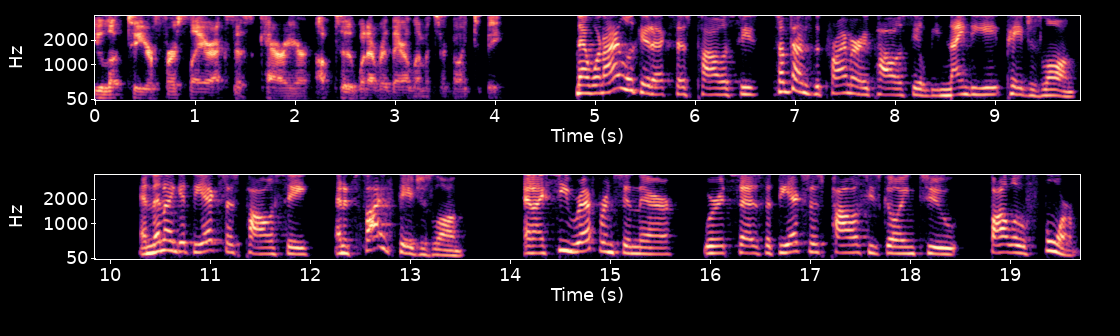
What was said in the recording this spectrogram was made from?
you look to your first layer excess carrier up to whatever their limits are going to be. Now, when I look at excess policies, sometimes the primary policy will be 98 pages long. And then I get the excess policy and it's five pages long. And I see reference in there where it says that the excess policy is going to follow form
